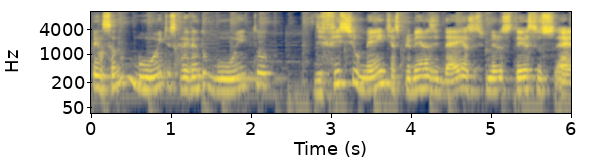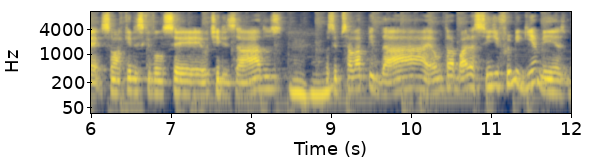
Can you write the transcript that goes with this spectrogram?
pensando muito, escrevendo muito. Dificilmente as primeiras ideias, os primeiros textos é, são aqueles que vão ser utilizados. Uhum. Você precisa lapidar, é um trabalho assim de formiguinha mesmo.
